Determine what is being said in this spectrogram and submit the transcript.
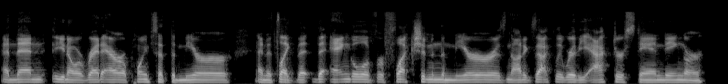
and then you know a red arrow points at the mirror and it's like the, the angle of reflection in the mirror is not exactly where the actor's standing or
